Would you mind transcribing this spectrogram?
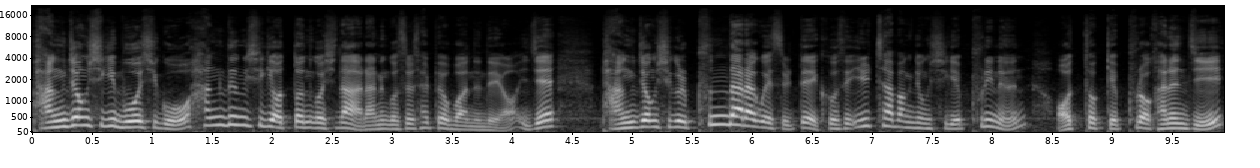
방정식이 무엇이고 항등식이 어떤 것이다 라는 것을 살펴보았는데요. 이제 방정식을 푼다라고 했을 때 그것의 1차 방정식의 풀이는 어떻게 풀어가는지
